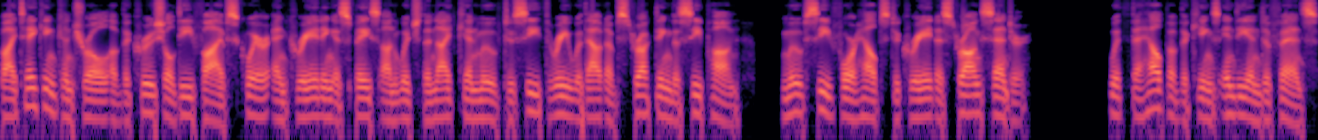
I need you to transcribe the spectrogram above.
By taking control of the crucial d5 square and creating a space on which the knight can move to c3 without obstructing the c-pawn, move c4 helps to create a strong center. With the help of the king's Indian defense,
